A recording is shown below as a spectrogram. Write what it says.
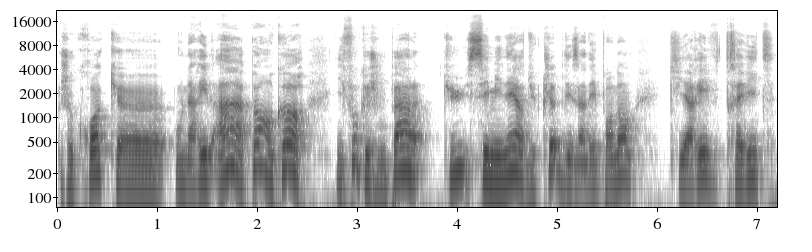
je crois que on arrive. Ah, pas encore. Il faut que je vous parle du séminaire du Club des Indépendants qui arrive très vite.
